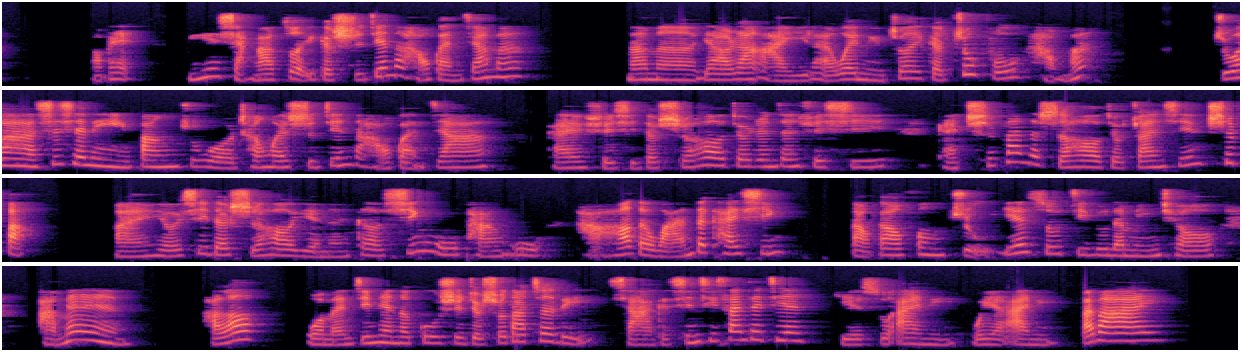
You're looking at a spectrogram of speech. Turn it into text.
宝贝，你也想要做一个时间的好管家吗？那么要让阿姨来为你做一个祝福，好吗？主啊，谢谢你帮助我成为时间的好管家。该学习的时候就认真学习，该吃饭的时候就专心吃饱，玩游戏的时候也能够心无旁骛。好好的玩的开心，祷告奉主耶稣基督的名求，阿门。好了，我们今天的故事就说到这里，下个星期三再见。耶稣爱你，我也爱你，拜拜。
